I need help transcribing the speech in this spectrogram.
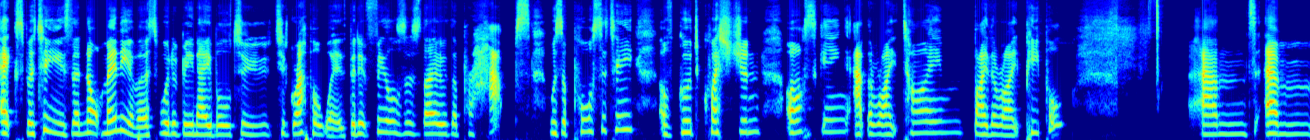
expertise that not many of us would have been able to to grapple with. But it feels as though there perhaps was a paucity of good question asking at the right time by the right people and um,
